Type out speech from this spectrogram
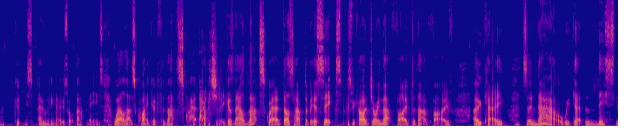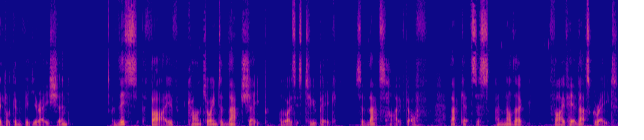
Oh, goodness only knows what that means. Well, that's quite good for that square, actually, because now that square does have to be a 6, because we can't join that 5 to that 5. Okay, so now we get this little configuration. This 5 can't join to that shape, otherwise it's too big. So that's hived off. That gets us another 5 here. That's great.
